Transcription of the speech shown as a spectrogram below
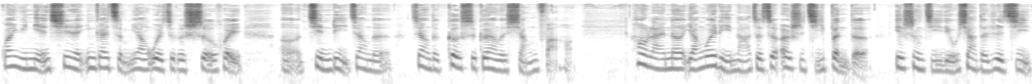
关于年轻人应该怎么样为这个社会呃尽力，这样的这样的各式各样的想法哈。后来呢，杨威礼拿着这二十几本的叶盛吉留下的日记，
